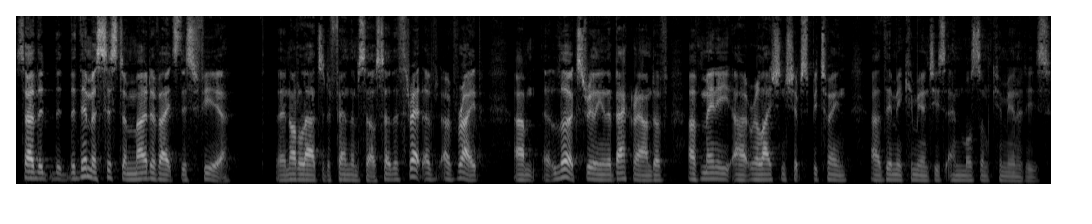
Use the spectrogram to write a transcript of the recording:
So the, the, the Dhimma system motivates this fear. They're not allowed to defend themselves. So the threat of, of rape um, lurks really in the background of, of many uh, relationships between uh, Dhimmi communities and Muslim communities.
